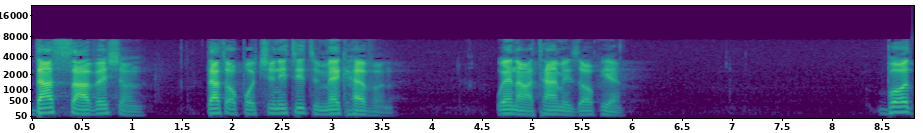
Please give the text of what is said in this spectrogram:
that salvation, that opportunity to make heaven when our time is up here. But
